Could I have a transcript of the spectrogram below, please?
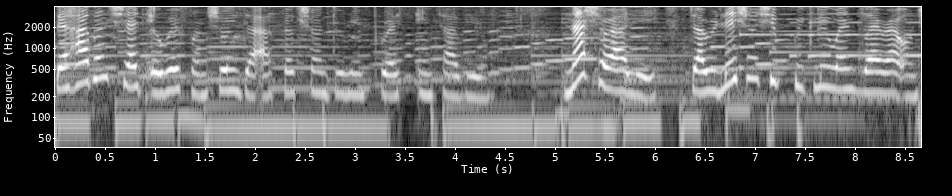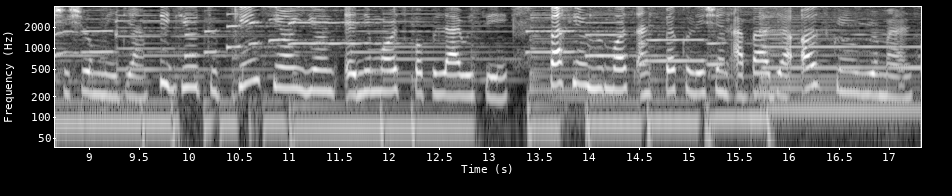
they haven't shied away from showing their affection during press interviews. Naturally, their relationship quickly went viral on social media due to Kim Soo Hyun's enormous popularity, sparking rumors and speculation about their off-screen romance.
